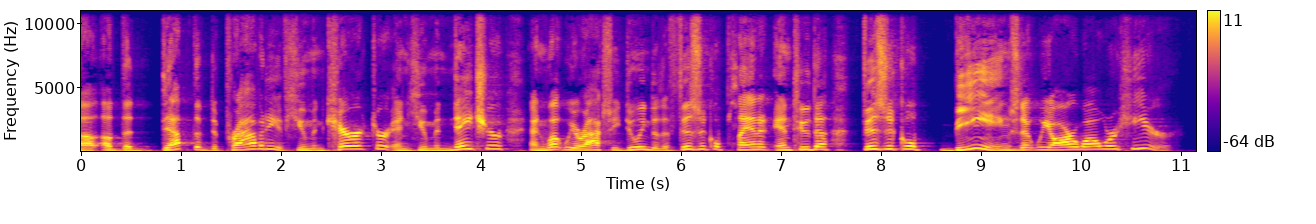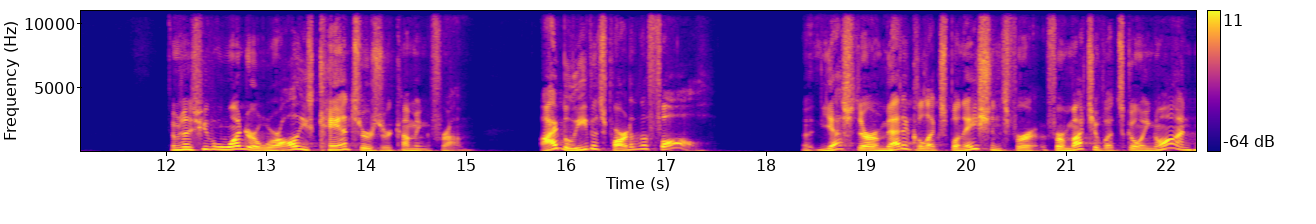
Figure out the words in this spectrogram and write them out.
uh, of the depth of depravity of human character and human nature and what we are actually doing to the physical planet and to the physical beings that we are while we're here. Sometimes people wonder where all these cancers are coming from. I believe it's part of the fall. Yes, there are medical explanations for, for much of what's going on,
